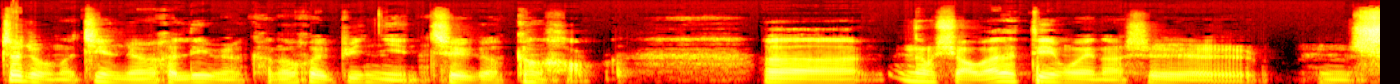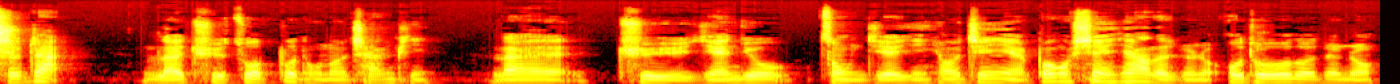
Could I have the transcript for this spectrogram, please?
这种的竞争和利润可能会比你这个更好。呃，那么小白的定位呢是嗯实战来去做不同的产品，来去研究总结营销经验，包括线下的这种 O2O 的这种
